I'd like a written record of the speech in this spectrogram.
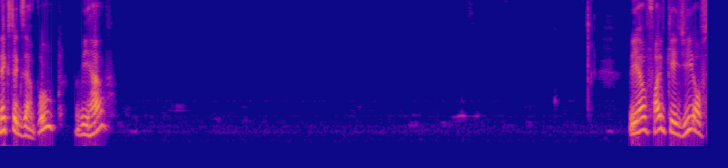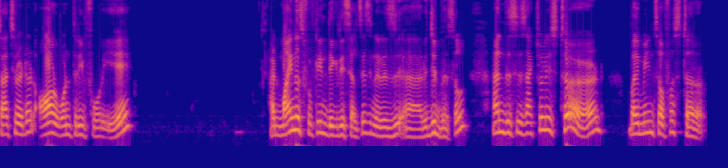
Next example, we have we have 5 kg of saturated R134A at minus 15 degrees Celsius in a uh, rigid vessel and this is actually stirred by means of a stirrer.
